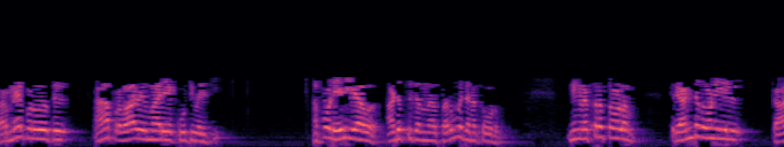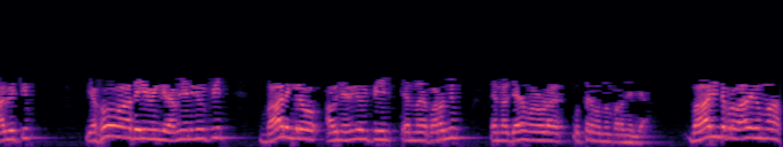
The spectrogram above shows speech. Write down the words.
കർമ്മേൽ പർവതത്തിൽ ആ പ്രവാചകന്മാരെ കൂട്ടിവരുത്തി. അപ്പോൾ ഏലിയാവ് അടുത്തു ചെന്ന് സർവജനത്തോടും നിങ്ങൾ എത്രത്തോളം രണ്ടു തോണിയിൽ കാൽവയ്ക്കും യഹോവാ ദൈവമെങ്കിൽ അവനെ അനുഗമിപ്പീൻ ബാലെങ്കിലോ അവനെ അനുഗമിപ്പീൻ എന്ന് പറഞ്ഞു. എന്നാൽ ജനമോനോട് ഉത്തരമൊന്നും പറഞ്ഞില്ല. ബാലിന്റെ പ്രവാചകന്മാർ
